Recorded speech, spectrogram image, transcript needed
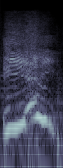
yeah.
